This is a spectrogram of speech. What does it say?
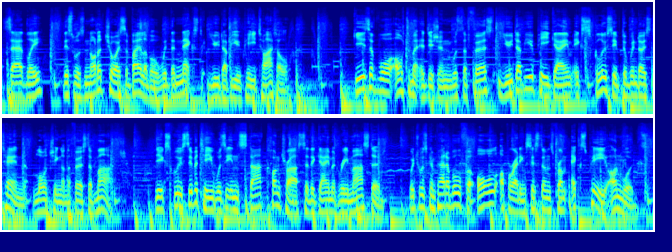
Sadly, this was not a choice available with the next UWP title. Gears of War Ultimate Edition was the first UWP game exclusive to Windows 10, launching on the 1st of March. The exclusivity was in stark contrast to the game it remastered, which was compatible for all operating systems from XP onwards.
